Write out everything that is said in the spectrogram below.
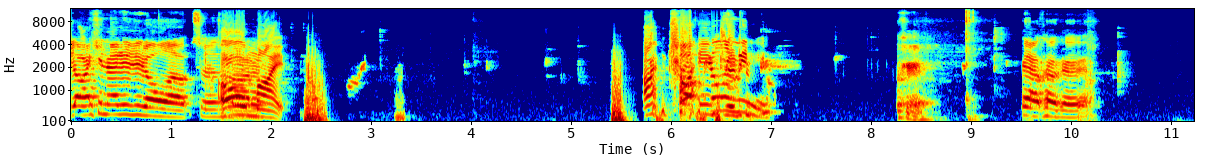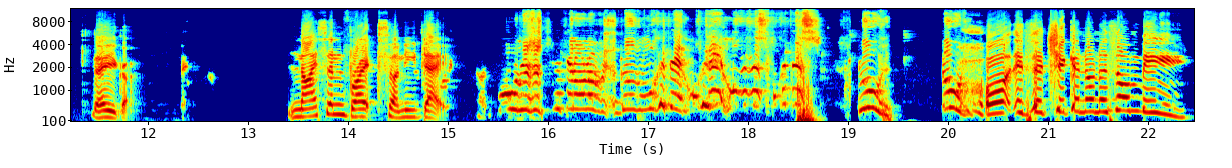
Yeah, I can edit it all out. So Oh my. I'm trying to. me. Okay. Yeah. Okay. Okay. okay. There you go. Nice and bright sunny day. Oh, there's a chicken on a. go- Look at that! Look at that! Look at this! Look at this! Dude, dude, Oh, it's a chicken on a zombie.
